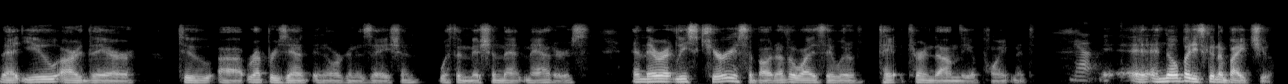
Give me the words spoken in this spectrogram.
that you are there to uh, represent an organization with a mission that matters. And they're at least curious about it. otherwise they would have t- turned down the appointment. Yeah. And, and nobody's going to bite you,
